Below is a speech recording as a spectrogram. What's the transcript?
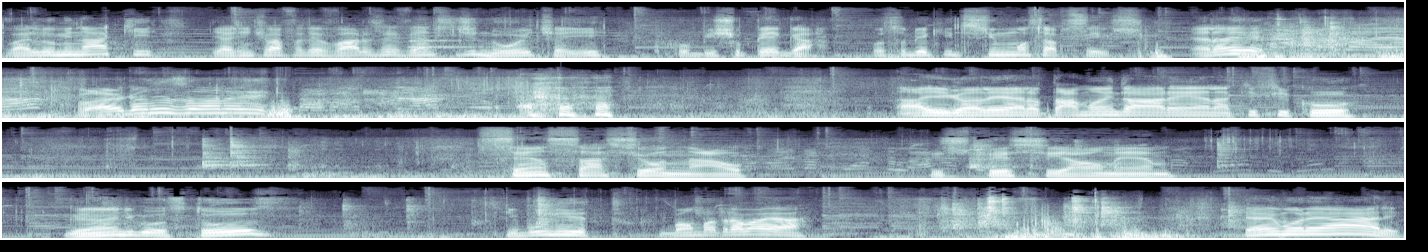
vai iluminar aqui. E a gente vai fazer vários eventos de noite aí, pro bicho pegar. Vou subir aqui de cima e mostrar pra vocês. Pera aí. Vai organizando aí. Aí, galera, o tamanho da arena que ficou. sensacional. Especial mesmo. Grande, gostoso e bonito. Bom para trabalhar. E aí, Moreali?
